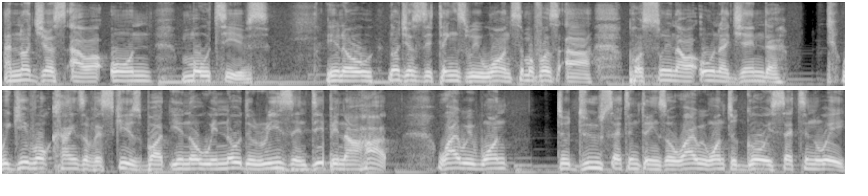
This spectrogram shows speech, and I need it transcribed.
and not just our own motives you know, not just the things we want. Some of us are pursuing our own agenda. We give all kinds of excuse, but you know, we know the reason deep in our heart why we want to do certain things or why we want to go a certain way.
